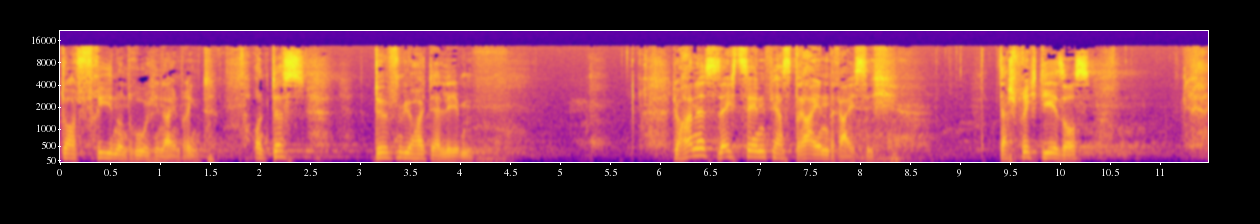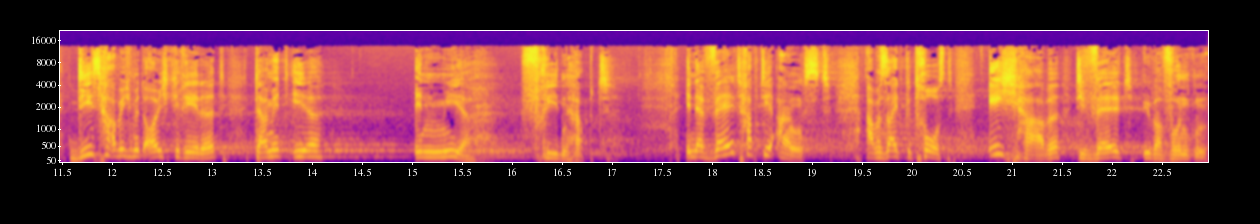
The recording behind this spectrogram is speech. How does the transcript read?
dort Frieden und Ruhe hineinbringt. Und das dürfen wir heute erleben. Johannes 16, Vers 33. Da spricht Jesus, dies habe ich mit euch geredet, damit ihr in mir Frieden habt. In der Welt habt ihr Angst, aber seid getrost. Ich habe die Welt überwunden.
